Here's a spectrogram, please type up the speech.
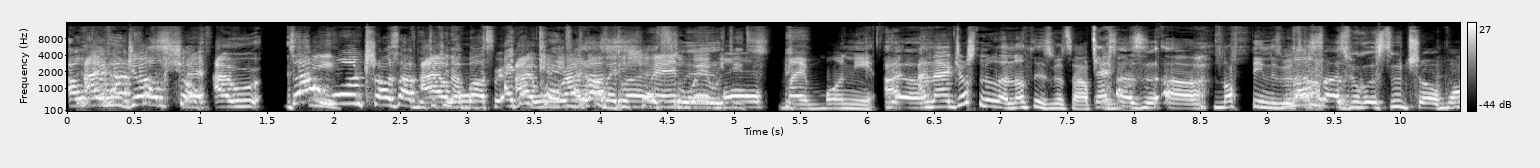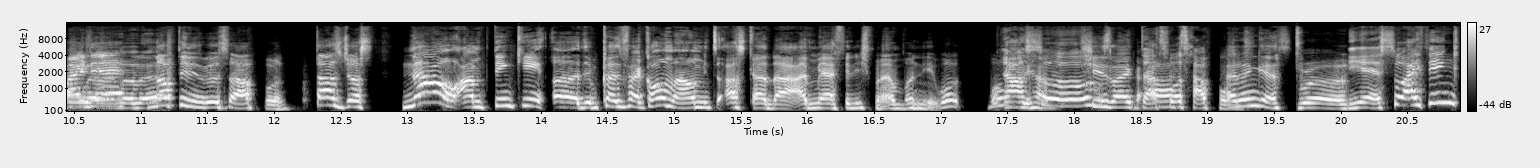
I, I I would would just shop. I will, That see, one trouser I'll be I talking about. I don't I care if I don't have rather any shirts to spend wear with it. my money, I- and I just know that nothing is going to happen. As uh, nothing is going to happen. as we go still chop one my dear, nothing is going to happen. That's just now. I'm thinking uh, because if I call my mommy to ask her that, I mean, I finished my money. What? what happen? so she's like, that's ah, what happened. I don't guess. Bro, Yeah, so I think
